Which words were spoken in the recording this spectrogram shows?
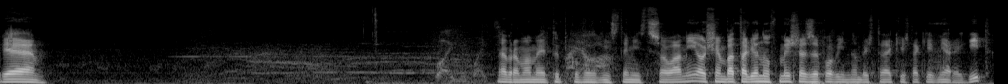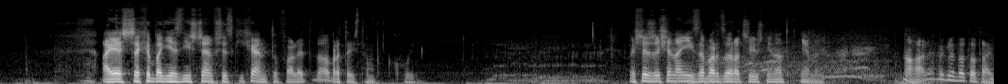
Wiem. Dobra, mamy typków z ognistymi strzałami. 8 batalionów, myślę, że powinno być to jakieś takie w miarę git. A jeszcze chyba nie zniszczyłem wszystkich chętów, ale to dobra, to jest tam chuj. Myślę, że się na nich za bardzo raczej już nie natkniemy. No, ale wygląda to tak.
